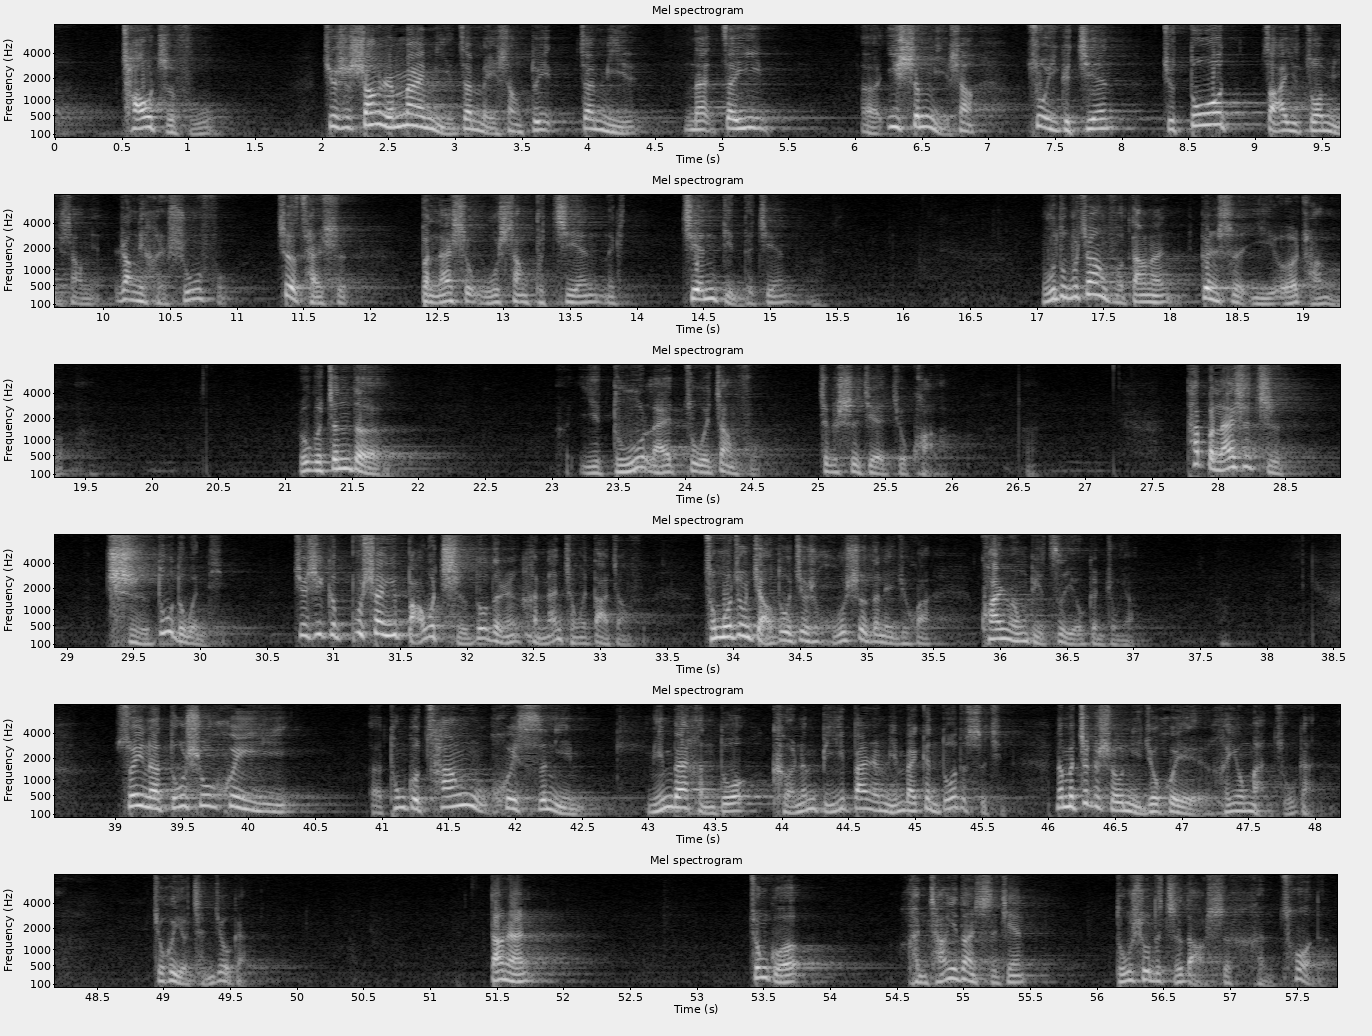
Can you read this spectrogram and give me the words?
超值服务。就是商人卖米，在米上堆，在米那在一，呃一升米上做一个尖，就多扎一撮米上面，让你很舒服。这才是本来是无商不奸，那个尖顶的尖。无毒不丈夫，当然更是以讹传讹。如果真的以毒来作为丈夫，这个世界就垮了。他本来是指尺度的问题。就是一个不善于把握尺度的人，很难成为大丈夫。从某种角度，就是胡适的那句话：“宽容比自由更重要。”所以呢，读书会，呃，通过参悟，会使你明白很多可能比一般人明白更多的事情。那么这个时候，你就会很有满足感，就会有成就感。当然，中国很长一段时间读书的指导是很错的。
